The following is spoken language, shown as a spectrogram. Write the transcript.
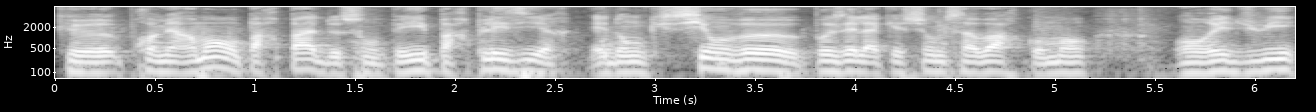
que premièrement, on ne part pas de son pays par plaisir. Et donc, si on veut poser la question de savoir comment on réduit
